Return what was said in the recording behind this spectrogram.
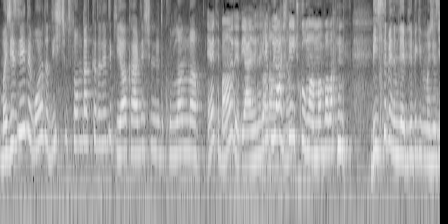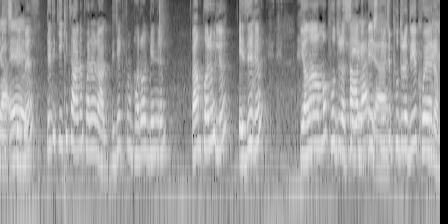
Majezi'yi de bu arada dişçim son dakikada dedi ki ya kardeşim dedi kullanma. Evet bana da dedi yani hele Falan bu yaşta filan. hiç kullanma falan. Bilse benim leblebi gibi majezik Ya içtiğimi. evet. Dedi ki iki tane parol al. Diyecektim parol benim. Ben parolü ezerim. Yanağıma pudra, Şey var ya. sabitleştirici pudra diye koyarım.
